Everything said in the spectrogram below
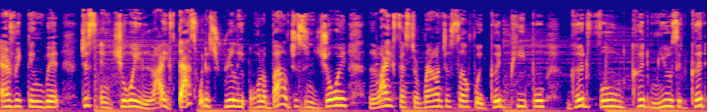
everything with. Just enjoy life. That's what it's really all about. Just enjoy life and surround yourself with good people, good food, good music, good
